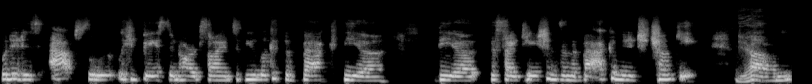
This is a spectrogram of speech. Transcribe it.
But it is absolutely based in hard science. If you look at the back, the uh, the uh, the citations in the back. I mean, it's chunky. Yeah. Um,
